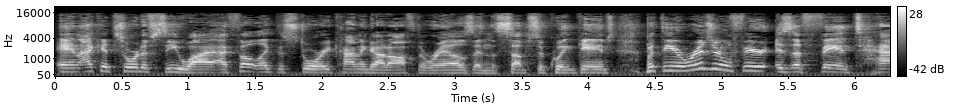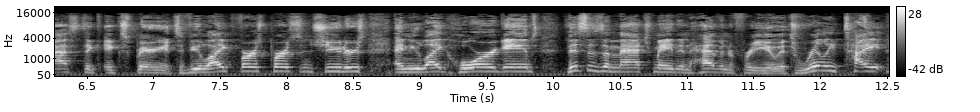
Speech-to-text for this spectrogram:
and I could sort of see why. I felt like the story kind of got off the rails in the subsequent games, but the original Fear is a fantastic experience. If you like first person shooters and you like horror games, this is a match made in heaven for you. It's really tight,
